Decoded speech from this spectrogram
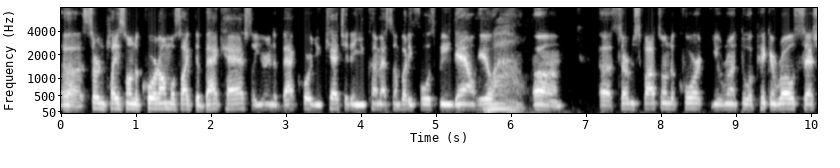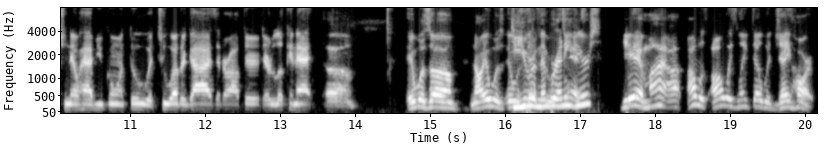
uh, certain place on the court, almost like the back hash. So you're in the back court, you catch it, and you come at somebody full speed downhill. Wow. Um, uh, certain spots on the court, you run through a pick and roll session. They'll have you going through with two other guys that are out there. They're looking at. Um, it was um no, it was. It Do was you remember any of yours? Yeah, my I, I was always linked up with Jay Hart.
